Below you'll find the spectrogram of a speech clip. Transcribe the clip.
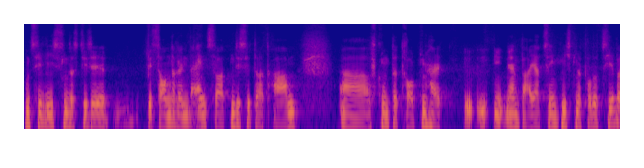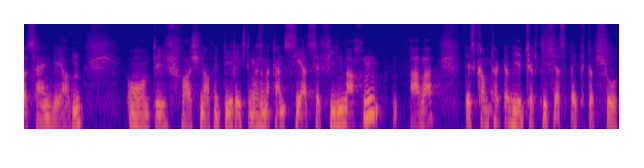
und sie wissen, dass diese besonderen Weinsorten, die sie dort haben, äh, aufgrund der Trockenheit in ein paar Jahrzehnten nicht mehr produzierbar sein werden. Und die forschen auch in die Richtung. Also man kann sehr, sehr viel machen, aber es kommt halt der wirtschaftliche Aspekt dazu.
